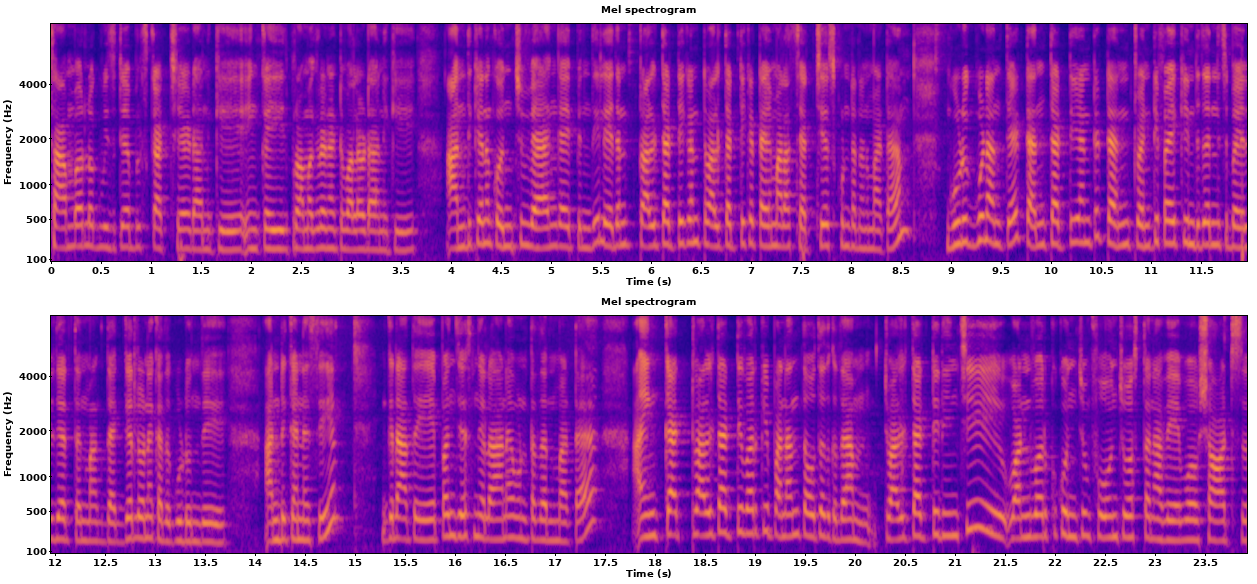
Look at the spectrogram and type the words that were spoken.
సాంబార్లోకి వెజిటేబుల్స్ కట్ చేయడానికి ఇంకా ఈ ప్రొమగ్రనేట్ వలవడానికి. అందుకనే కొంచెం వేగంగా అయిపోయింది. లేదంటే ట్వెల్వ్ థర్టీ కానీ ట్వెల్వ్ థర్టీకి టైం అలా సెట్ చేసుకుంటాను అనమాట గుడికి కూడా అంతే టెన్ థర్టీ అంటే టెన్ ట్వంటీ ఫైవ్కి ఇంటి దగ్గర నుంచి బయలుదేరుతాను. మాకు దగ్గరలోనే కదా గుడి ఉంది. అందుకనేసి ఇంకా నాతో ఏ పని చేసిన ఇలానే ఉంటుంది అనమాట ఇంకా ట్వెల్వ్ థర్టీ వరకు పని అంతా అవుతుంది కదా. ట్వెల్వ్ థర్టీ నుంచి వన్ వరకు కొంచెం ఫోన్ చూస్తాను అవేవో షార్ట్స్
